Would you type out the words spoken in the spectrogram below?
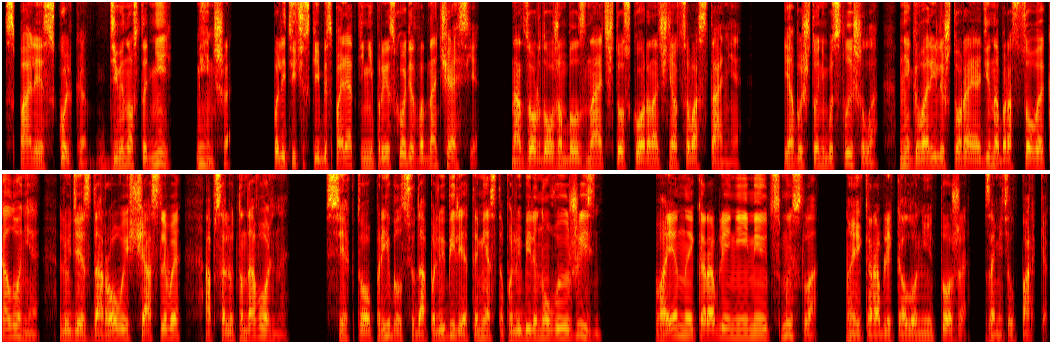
спали сколько? 90 дней? Меньше. Политические беспорядки не происходят в одночасье. Надзор должен был знать, что скоро начнется восстание. Я бы что-нибудь слышала. Мне говорили, что Рай-1 — образцовая колония. Люди здоровы, счастливы, абсолютно довольны. Все, кто прибыл сюда, полюбили это место, полюбили новую жизнь. Военные корабли не имеют смысла, но и корабли колонии тоже, заметил Паркер.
